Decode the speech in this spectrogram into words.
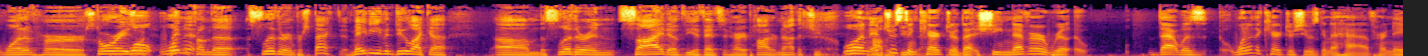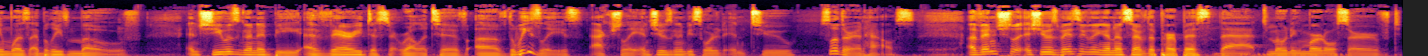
one of her stories Well, written of- from the Slytherin perspective. Maybe even do like a um, the Slytherin side of the events of Harry Potter. Not that she Well, an interesting that. character that she never really. That was one of the characters she was going to have. Her name was, I believe, Mauve. And she was going to be a very distant relative of the Weasleys, actually. And she was going to be sorted into Slytherin house. Eventually, she was basically going to serve the purpose that Moaning Myrtle served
